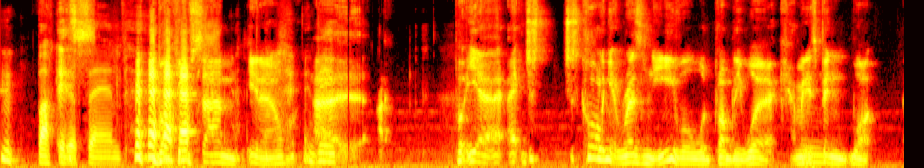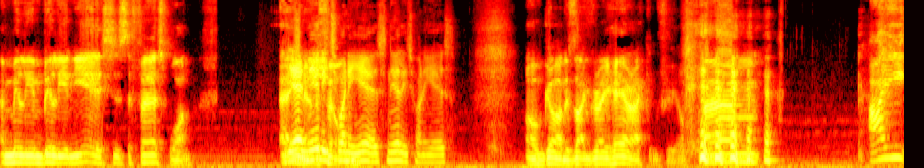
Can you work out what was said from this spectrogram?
Bucket of sand. bucket of sand, you know. Uh, but yeah, I, I- just just calling it Resident Evil would probably work. I mean, it's been what a million billion years since the first one. Uh, yeah, you know, nearly twenty years. Nearly twenty years. Oh god, is that grey hair I can feel? Um, I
